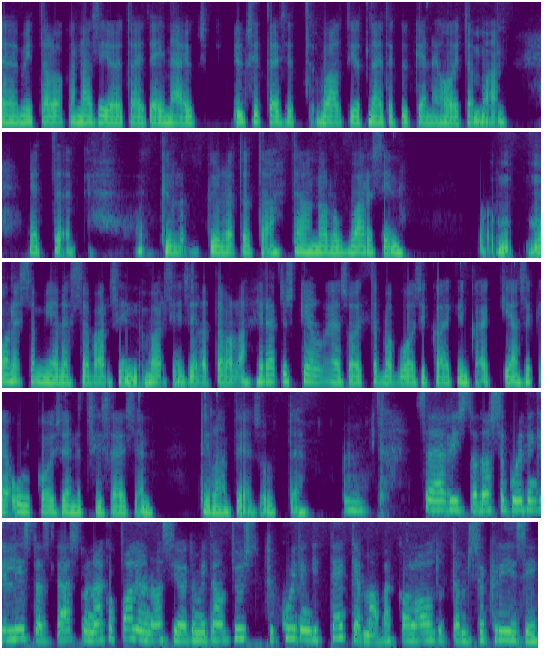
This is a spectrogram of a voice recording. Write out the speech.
ö, mittaluokan asioita, että ei nämä yks, yksittäiset valtiot näitä kykene hoitamaan. Että kyllä, kyllä tota, tämä on ollut varsin – monessa mielessä varsin, varsin sillä tavalla herätyskelloja soittava vuosi kaiken kaikkiaan sekä ulkoisen että sisäisen tilanteen suhteen. Mm. Sä Risto tuossa kuitenkin listasit äsken aika paljon asioita, mitä on pystytty kuitenkin tekemään, vaikka ollaan oltu tämmöisessä kriisi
